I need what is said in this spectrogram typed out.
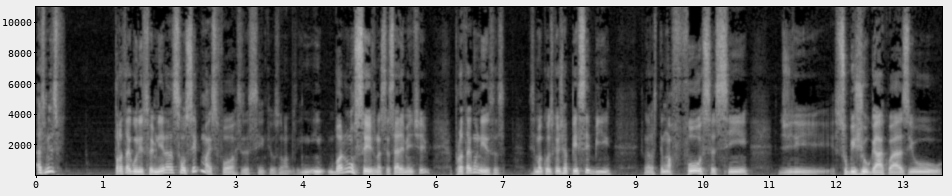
As minhas protagonistas femininas são sempre mais fortes assim que os homens, embora não sejam necessariamente protagonistas. Isso é uma coisa que eu já percebi. Elas têm uma força, assim, de subjugar quase o,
